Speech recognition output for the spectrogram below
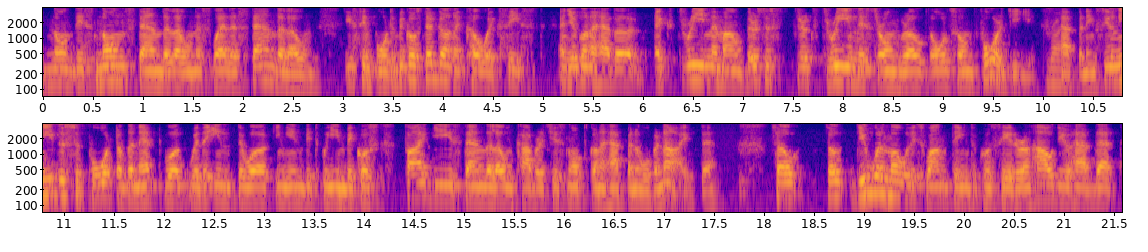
non, this non-standalone as well as standalone is important because they're going to coexist and you're going to have an extreme amount. There's a extremely strong growth also on 4G right. happening. So you need the support of the network with the interworking in between because 5G standalone coverage is not going to happen overnight. So so dual mode is one thing to consider and how do you have that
